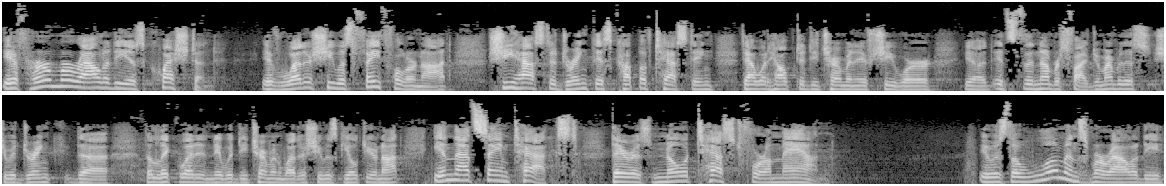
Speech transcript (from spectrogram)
If her morality is questioned, if whether she was faithful or not, she has to drink this cup of testing that would help to determine if she were, you know, it's the numbers five. Do you remember this? She would drink the, the liquid and it would determine whether she was guilty or not. In that same text, there is no test for a man. It was the woman's morality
